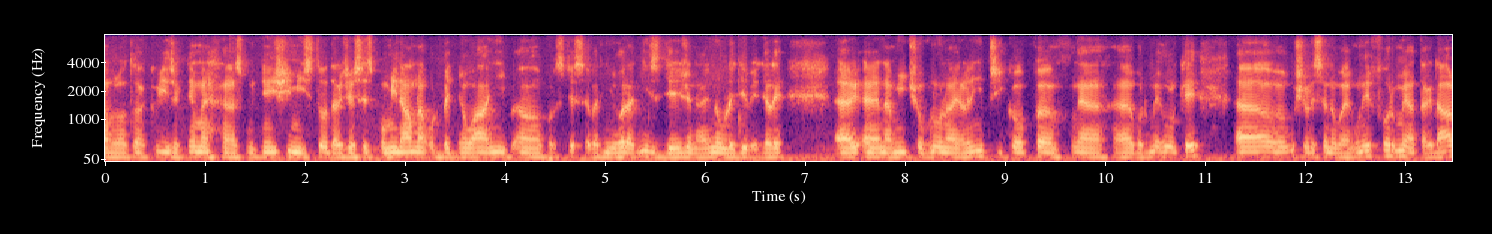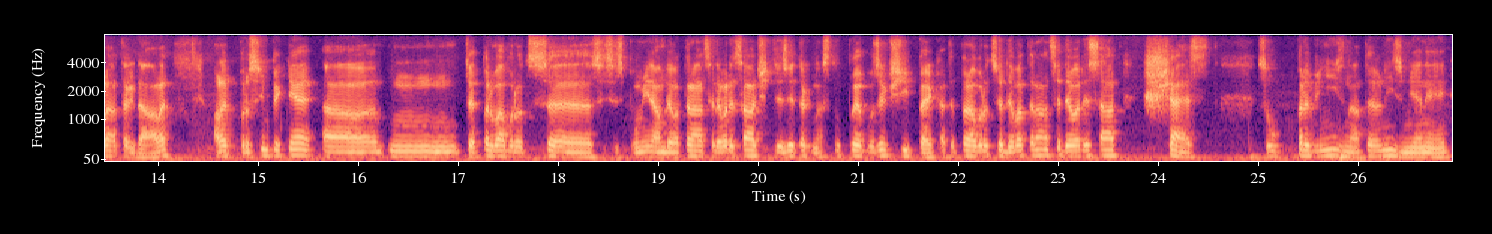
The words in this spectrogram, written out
uh, bylo to takový, řekněme, smutnější místo, takže si vzpomínám na odbedňování prostě severního hradní zdi, že na najednou lidi viděli eh, eh, na míčovnu, na jelení příkop eh, od Mihulky, ušili se nové uniformy a tak dále a tak dále. Ale prosím pěkně, mm, teprve v roce, si si vzpomínám, 1994, tak nastupuje Bořek Šípek a teprve v roce 1996 jsou první znatelné změny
